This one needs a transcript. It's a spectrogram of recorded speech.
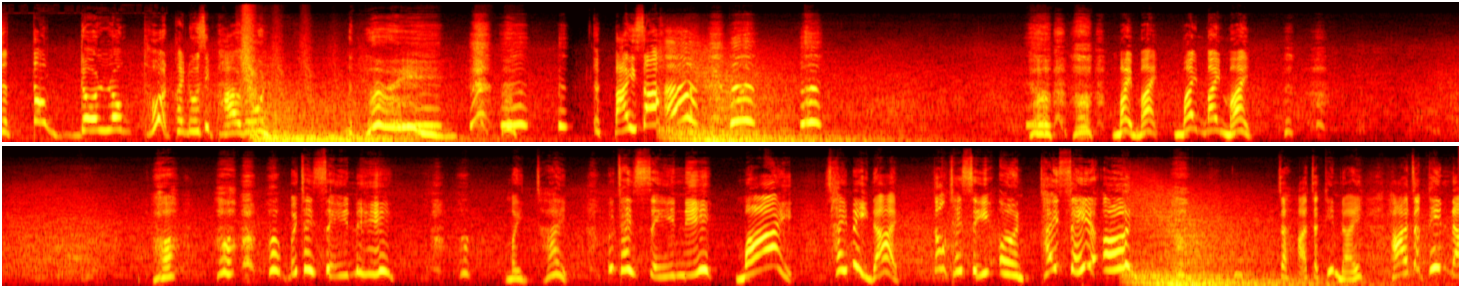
จะต้องโดนลงโทษคอยดูสิพารูนเฮ้ยไปซะไม่ไม่ไม่ไม่ไม่ ฮะฮะไม่ใช่สีนี้ ไม่ใช่ ไม่ใช่สีนี้ ไม่ ใช้ไม่ได้ ต้องใช้สีอื่น ใช้สีอื่น จะหาจากที่ไหน หาจากที่ไหน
